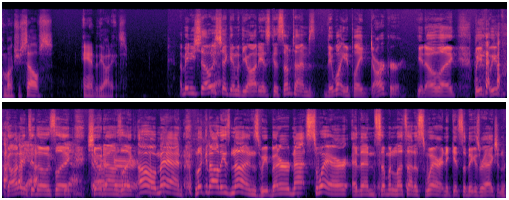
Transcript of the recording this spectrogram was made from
amongst yourselves and to the audience. I mean, you should always yeah. check in with your audience because sometimes they want you to play darker. You know, like we've we've gone into yeah. those like yeah. showdowns, like, oh man, look at all these nuns. We better not swear. And then someone lets out a swear, and it gets the biggest reaction.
